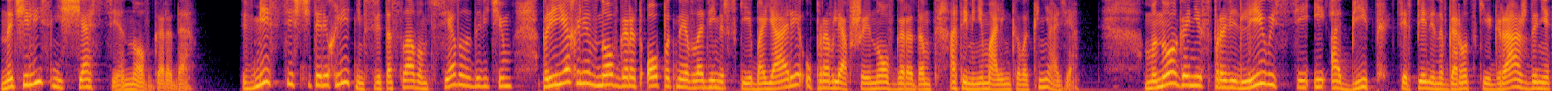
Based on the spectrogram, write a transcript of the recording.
начались несчастья Новгорода. Вместе с четырехлетним Святославом Всеволодовичем приехали в Новгород опытные владимирские бояре, управлявшие Новгородом от имени маленького князя. Много несправедливости и обид терпели новгородские граждане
